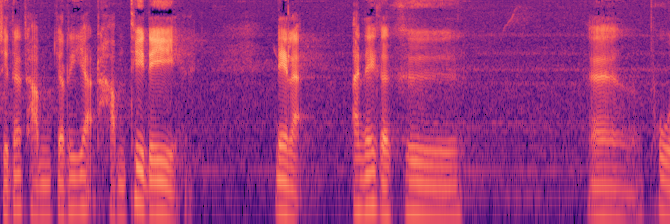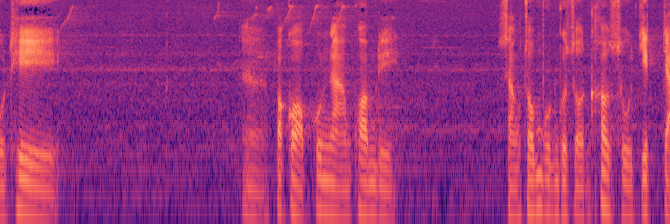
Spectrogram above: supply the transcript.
ศีลธรรม จริยธรรมที่ดี นี่แหละ อันนี้ก็คือผู้ที่ ประกอบคุณงามความดี สั่งสมบุญกุศลเข้าสู่จิตใจ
